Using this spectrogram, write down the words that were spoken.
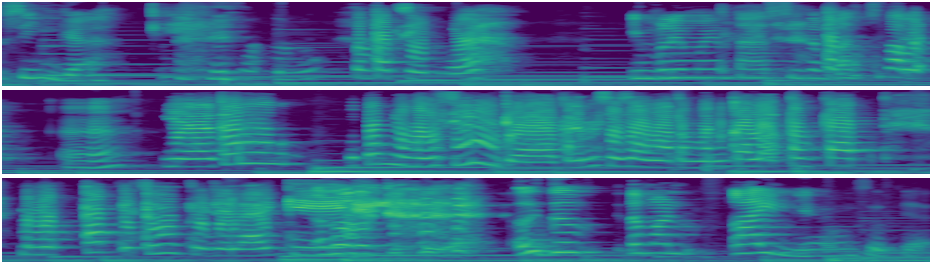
Singgah. Tempat singgah. Implementasi tempat kalau Hah? ya kan kita memang singgah kan sesama teman. Kalau tempat menetap itu beda lagi. Oh, gitu ya. Oh, itu teman lain ya maksudnya.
